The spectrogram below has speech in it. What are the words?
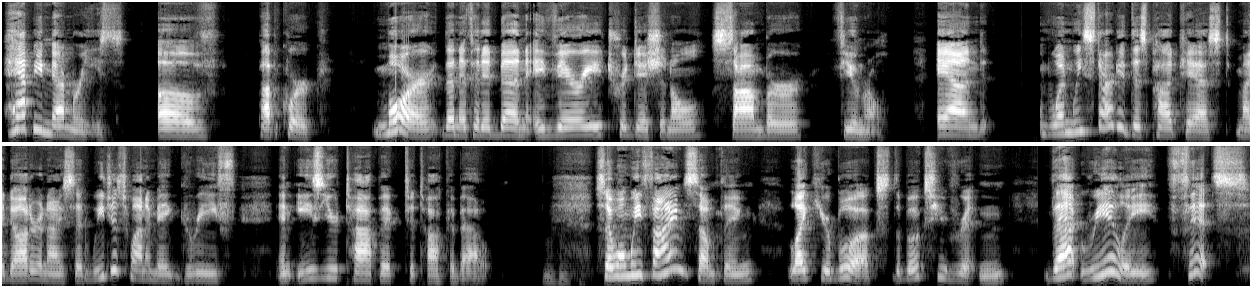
happy memories of Papa Quirk more than if it had been a very traditional, somber funeral. And when we started this podcast, my daughter and I said, we just want to make grief an easier topic to talk about. Mhm. So when we find something like your books, the books you've written, that really fits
